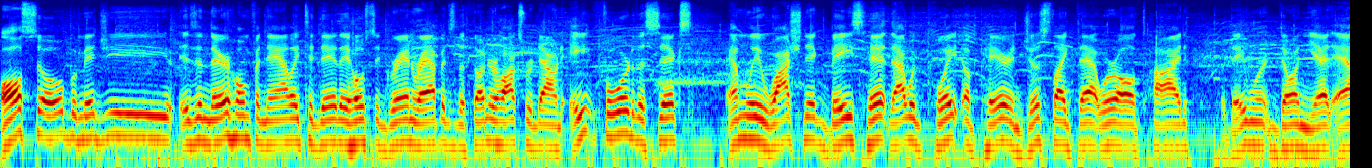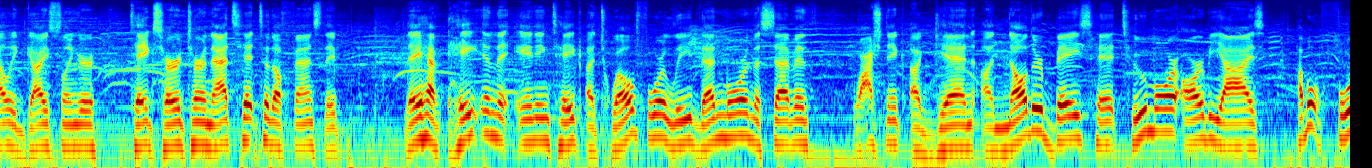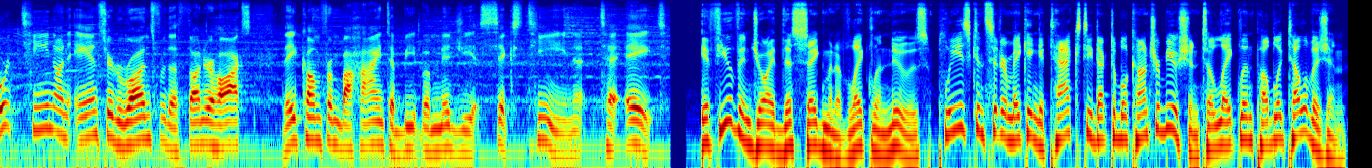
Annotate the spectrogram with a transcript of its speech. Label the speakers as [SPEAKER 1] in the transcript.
[SPEAKER 1] Also, Bemidji is in their home finale today. They hosted Grand Rapids. The Thunderhawks were down 8-4 to the 6. Emily Washnick base hit. That would plate a pair, and just like that, we're all tied. But they weren't done yet. Allie Geislinger takes her turn. That's hit to the fence. They, they have eight in the inning, take a 12-4 lead, then more in the seventh. Washnick again, another base hit, two more RBIs. How about 14 unanswered runs for the Thunderhawks? They come from behind to beat Bemidji at 16 to 8.
[SPEAKER 2] If you've enjoyed this segment of Lakeland News, please consider making a tax-deductible contribution to Lakeland Public Television.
